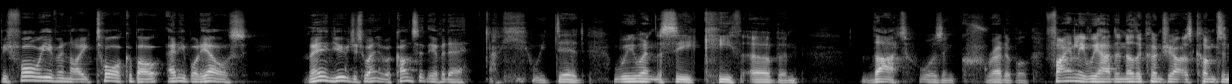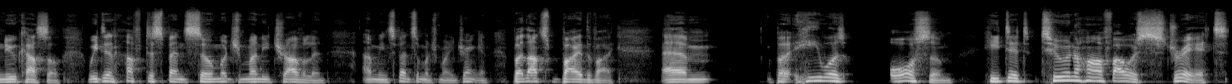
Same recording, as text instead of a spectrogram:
before we even like talk about anybody else, me and you just went to a concert the other day. We did. We went to see Keith Urban. That was incredible. Finally, we had another country artist come to Newcastle. We didn't have to spend so much money traveling. I mean, spend so much money drinking, but that's by the by. Um, but he was awesome. He did two and a half hours straight,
